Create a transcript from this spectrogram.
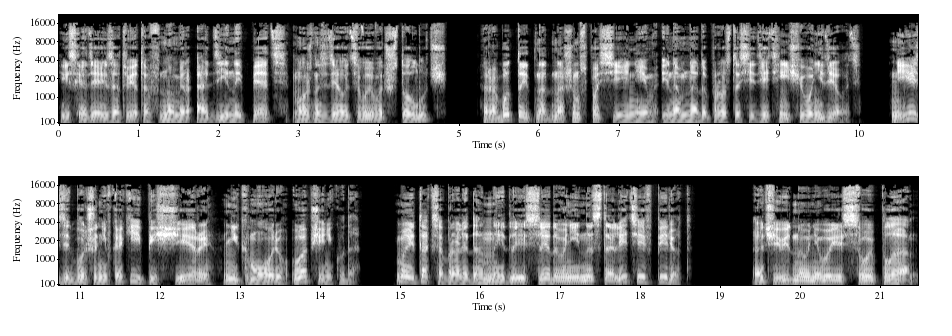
Исходя из ответов номер один и пять, можно сделать вывод, что луч работает над нашим спасением, и нам надо просто сидеть и ничего не делать. Не ездить больше ни в какие пещеры, ни к морю, вообще никуда. Мы и так собрали данные для исследований на столетие вперед. Очевидно, у него есть свой план,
